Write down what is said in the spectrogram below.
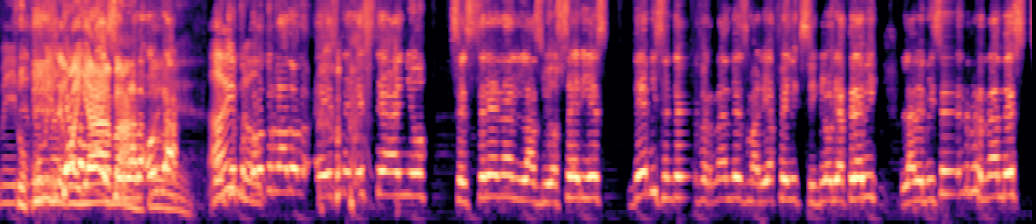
Miren Su jumis de no guayaba. Oiga, Órale. Don Ay, Cheto, no. por otro lado, este, este año se estrenan las bioseries de Vicente Fernández, María Félix y Gloria Trevi. La de Vicente Fernández,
